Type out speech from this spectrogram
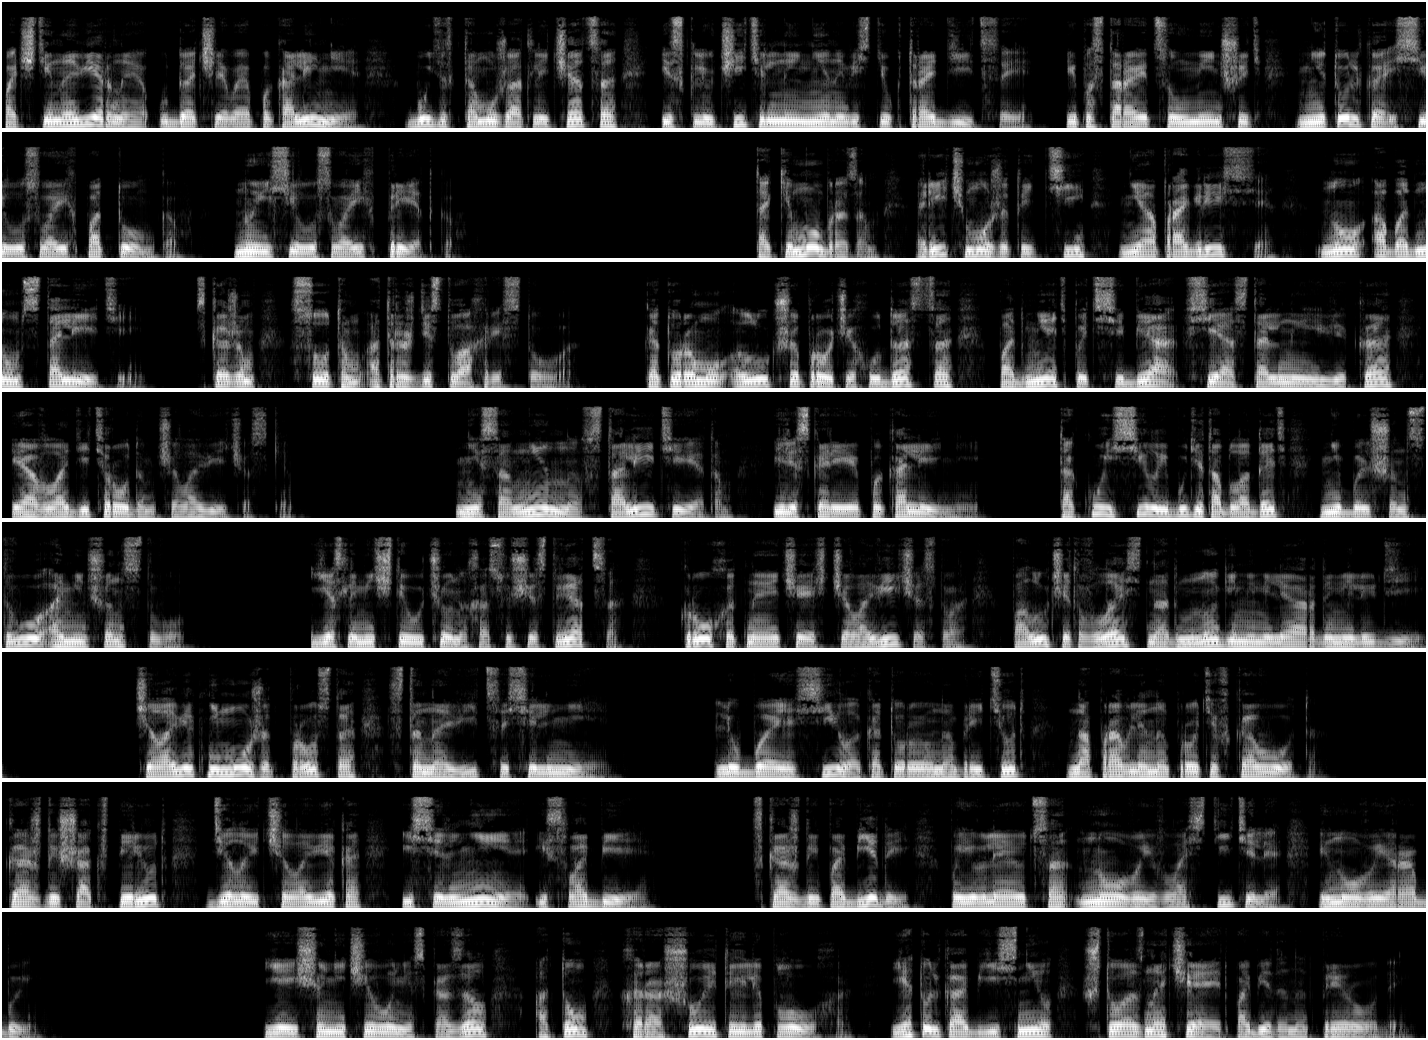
Почти, наверное, удачливое поколение будет к тому же отличаться исключительной ненавистью к традиции и постарается уменьшить не только силу своих потомков, но и силу своих предков. Таким образом, речь может идти не о прогрессе, но об одном столетии, скажем, сотом от Рождества Христова, которому лучше прочих удастся подмять под себя все остальные века и овладеть родом человеческим. Несомненно, в столетии этом, или скорее поколении, такой силой будет обладать не большинство, а меньшинство. Если мечты ученых осуществятся, крохотная часть человечества получит власть над многими миллиардами людей. Человек не может просто становиться сильнее любая сила, которую он обретет, направлена против кого-то. Каждый шаг вперед делает человека и сильнее, и слабее. С каждой победой появляются новые властители и новые рабы. Я еще ничего не сказал о том, хорошо это или плохо, я только объяснил, что означает победа над природой.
